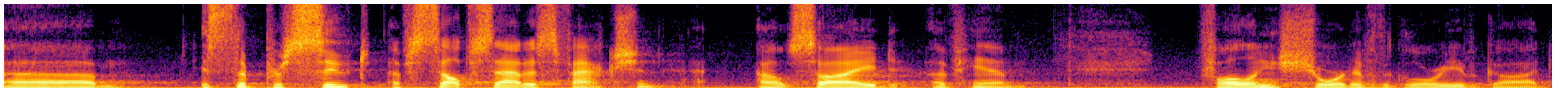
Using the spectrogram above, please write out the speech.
um, it's the pursuit of self-satisfaction outside of Him, falling short of the glory of God.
